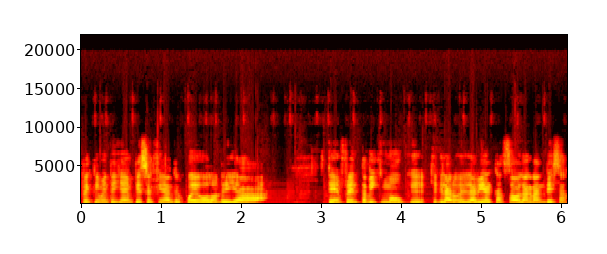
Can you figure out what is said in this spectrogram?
prácticamente ya empieza el final del juego, donde ya te enfrenta Big Smoke, que, que claro, él había alcanzado la grandeza,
